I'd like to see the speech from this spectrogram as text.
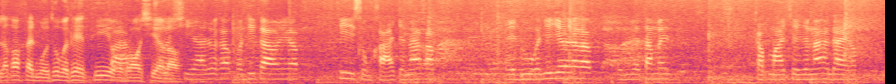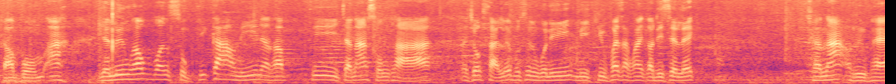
แล้วก็แฟนมวยทั่วประเทศที่ฝากรอเชียร์เราช่วเชียร์ด้วยครับ วันที่เก้านี้ครับ ที่สงขลาชนะครับไปดูกันเยอะๆนะครับ ผมจะทำให้กลับมาชัยชนะได้ครับ ครับผม อะ อย่าลืมครับวันศุกร์ที่ 9 นี้นะครับ ที่จะน่าสงขลาในชกสายเลือดบุษนุคนนี้มีคิวไฟต์สำคัญกับดีเซลเล็กชนะหรือแพ้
